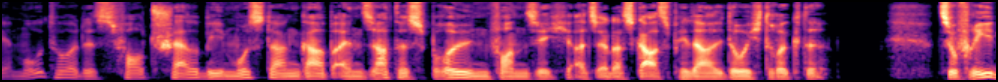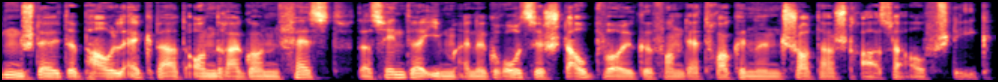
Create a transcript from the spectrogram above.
Der Motor des Ford Shelby Mustang gab ein sattes Brüllen von sich, als er das Gaspedal durchdrückte. Zufrieden stellte Paul Eckbert Ondragon fest, dass hinter ihm eine große Staubwolke von der trockenen Schotterstraße aufstieg.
